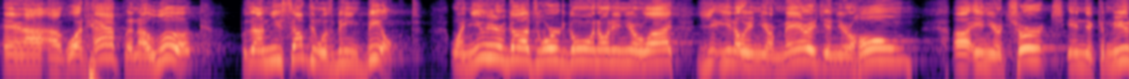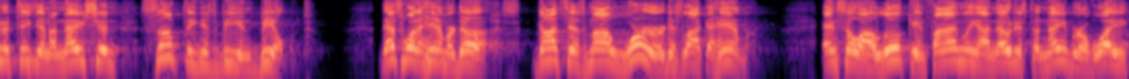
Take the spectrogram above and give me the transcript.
And I, I, what happened, I look, because I knew something was being built. When you hear God's word going on in your life, you, you know, in your marriage, in your home, uh, in your church, in the communities, in a nation, something is being built. That's what a hammer does. God says, My word is like a hammer. And so I look, and finally I noticed a neighbor away,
